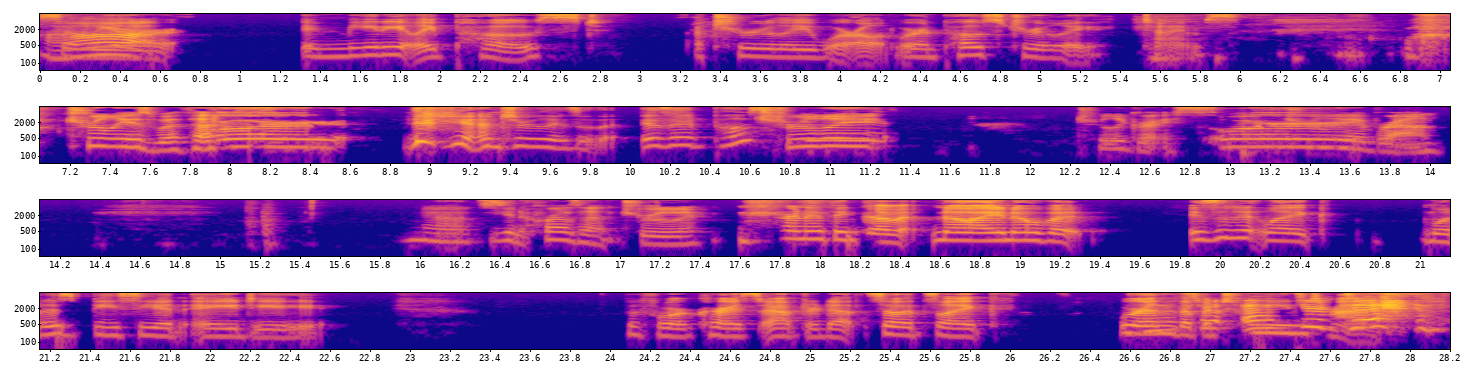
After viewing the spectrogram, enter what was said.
So we Ah. are immediately post a Truly world. We're in post Truly times. Truly is with us. Or, yeah, Truly is with it. Is it post Truly, truly Grace. Or Truly Brown. No, uh, it's you know. present, truly. trying to think of it. No, I know, but isn't it like what is BC and AD before Christ after death? So it's like we're in the That's what- between after time. death,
